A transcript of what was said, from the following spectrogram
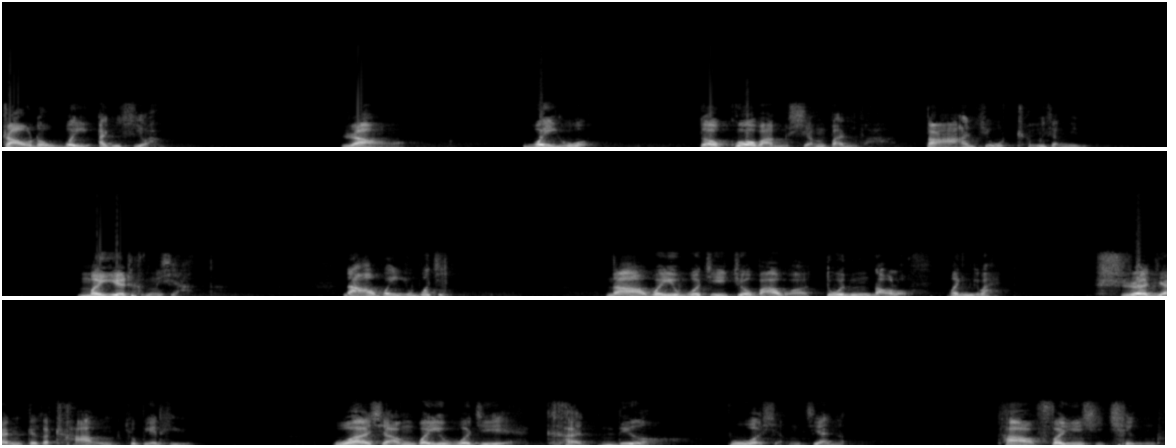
找着魏安西王，让魏国的国王想办法搭救丞相您。没成想啊，那魏无忌，那魏无忌就把我蹲到了府门外，时间这个长就别提了。我想魏无忌肯定不想见了。他分析清楚，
